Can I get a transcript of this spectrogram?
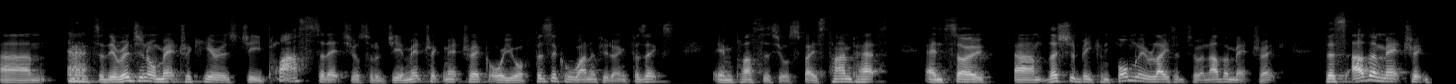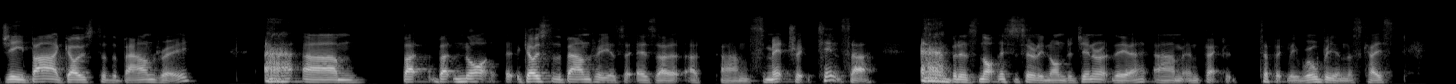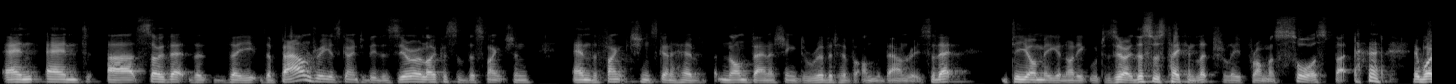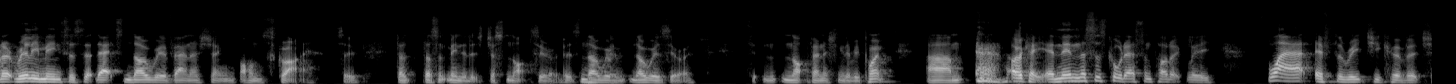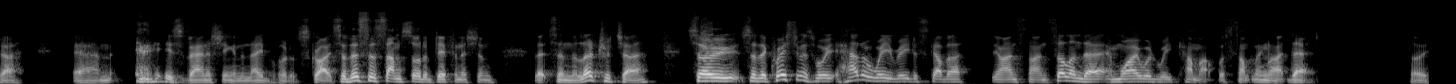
um, so the original metric here is G plus, so that's your sort of geometric metric or your physical one if you're doing physics. M plus is your space-time perhaps. And so um, this should be conformally related to another metric. This other metric, G bar, goes to the boundary, um, but, but not, it goes to the boundary as a, as a, a um, symmetric tensor, but it's not necessarily non-degenerate there. Um, in fact, it typically will be in this case. And, and uh, so that the, the, the boundary is going to be the zero locus of this function, and the function is going to have non-vanishing derivative on the boundary. So that d omega not equal to zero. This was taken literally from a source, but what it really means is that that's nowhere vanishing on scri. So that doesn't mean that it's just not zero, but it's nowhere nowhere zero. It's not vanishing at every point. Um, okay, and then this is called asymptotically flat if the Ricci curvature um, is vanishing in the neighborhood of scri. So this is some sort of definition that's in the literature. So, so the question is, how do we rediscover the Einstein cylinder and why would we come up with something like that? So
